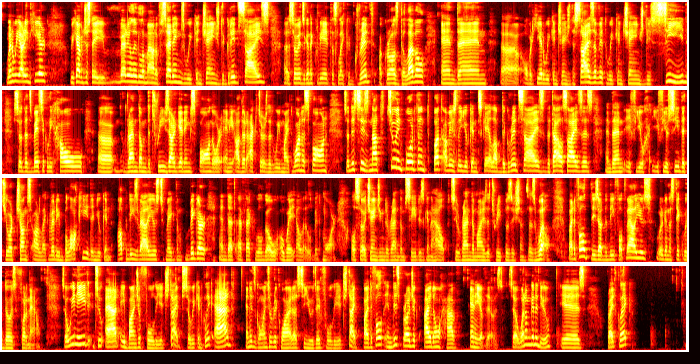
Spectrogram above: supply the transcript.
when we are in here, we have just a very little amount of settings. We can change the grid size uh, so it's going to create us like a grid across the level. And then uh, over here we can change the size of it. We can change the seed. So that's basically how uh, random the trees are getting spawned or any other actors that we might want to spawn so this is not too important but obviously you can scale up the grid size the tile sizes and then if you if you see that your chunks are like very blocky then you can up these values to make them bigger and that effect will go away a little bit more also changing the random seed is going to help to randomize the tree positions as well by default these are the default values. We're going to stick with those for now. So we need to add a bunch of foliage types. So we can click add and it's going to require us to use a foliage type. By default in this project, I don't have any of those. So what I'm going to do is right click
